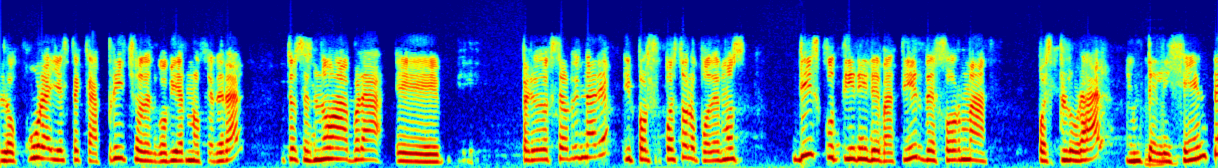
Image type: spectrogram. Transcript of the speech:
locura y este capricho del gobierno federal. Entonces no habrá eh, periodo extraordinario y por supuesto lo podemos discutir y debatir de forma pues plural, inteligente,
